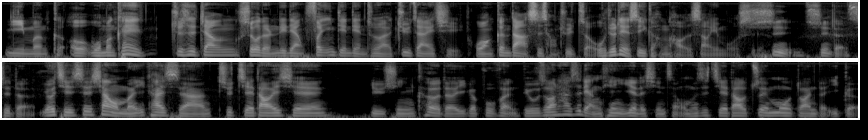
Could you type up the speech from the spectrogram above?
你们可哦，我们可以就是将所有的人力量分一点点出来，聚在一起，往更大的市场去走，我觉得也是一个很好的商业模式。是是的，是的，尤其是像我们一开始啊，去接到一些旅行客的一个部分，比如说它是两天一夜的行程，我们是接到最末端的一个，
